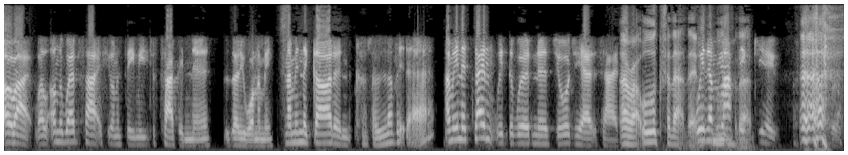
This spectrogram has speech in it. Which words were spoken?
All right. Well, on the website, if you want to see me, just type in nurse. There's only one of me. And I'm in the garden because I love it there. I'm in a tent with the word Nurse Georgie outside All right, we'll look for that then. with a We'll look massive queue.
